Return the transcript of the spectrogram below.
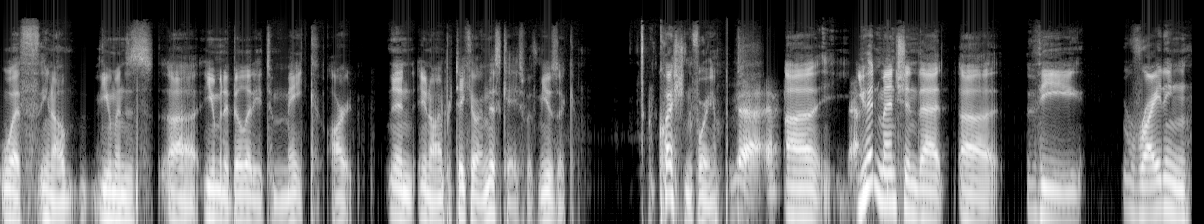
with you know humans uh, human ability to make art and you know, in particular in this case with music. Question for you. Yeah. Uh, yeah. You had mentioned that uh, the writing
